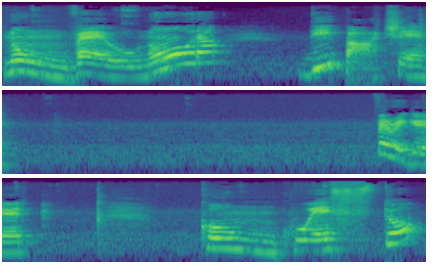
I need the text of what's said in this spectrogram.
Non v'è un'ora di pace. Very good. Con questo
